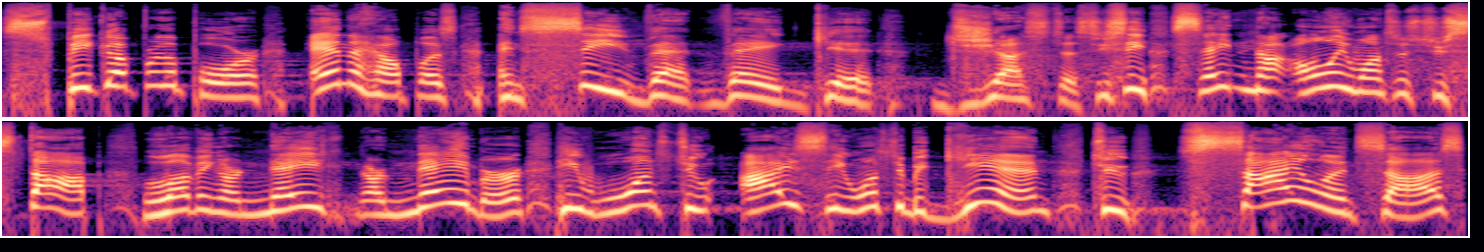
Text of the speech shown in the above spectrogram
speak up for the poor and the helpless and see that they get justice. You see, Satan not only wants us to stop loving our, na- our neighbor, he wants to ice, he wants to begin to silence us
